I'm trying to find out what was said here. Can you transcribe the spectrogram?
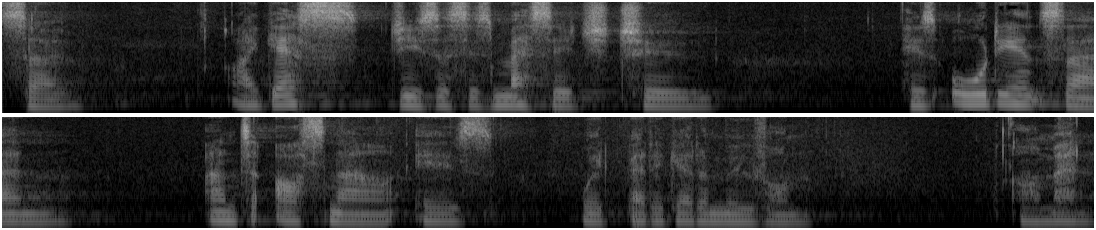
So, I guess Jesus' message to his audience then and to us now is we'd better get a move on. Amen.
